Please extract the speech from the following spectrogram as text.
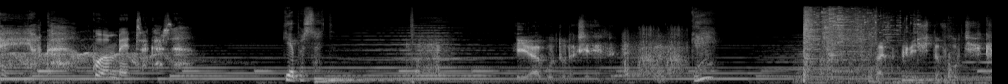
Ei, Olga, quan vens a casa? Què ha passat? Hi ha hagut un accident. Què? En Krzysztof Hucik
